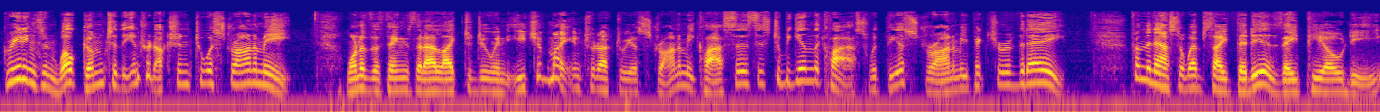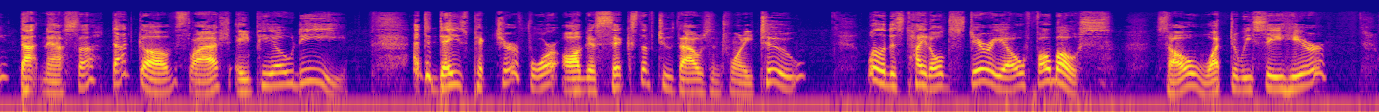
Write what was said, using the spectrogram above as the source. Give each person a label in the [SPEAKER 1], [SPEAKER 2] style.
[SPEAKER 1] Greetings and welcome to the introduction to astronomy. One of the things that I like to do in each of my introductory astronomy classes is to begin the class with the astronomy picture of the day from the NASA website that is apod.nasa.gov apod. And today's picture for August 6th of 2022. Well, it is titled Stereophobos. So what do we see here?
